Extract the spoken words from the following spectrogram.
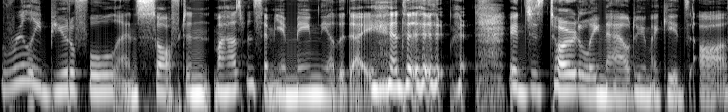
really beautiful and soft. And my husband sent me a meme the other day, and it, it just totally nailed who my kids are.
